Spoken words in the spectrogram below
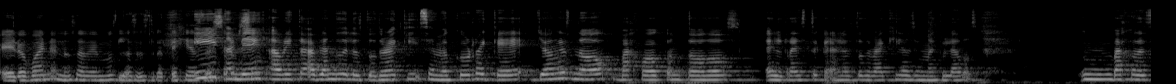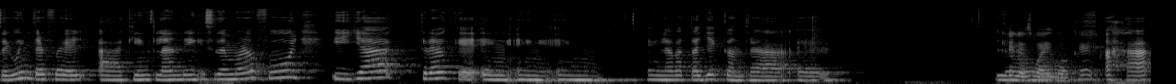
Pero bueno, no sabemos las estrategias y también, ahorita hablando de los Dothraki, se me ocurre que Jon Snow bajó con todos el resto, que eran los Dothraki, los Inmaculados, mm, bajó desde Winterfell a King's Landing y se demoró full. Y ya creo que en, en, en, en la batalla contra... Que los White Walkers. Ajá.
